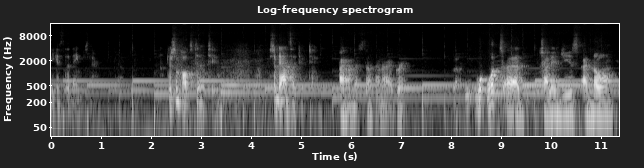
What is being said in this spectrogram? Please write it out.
because the name was there. There's some faults to it too. There's some downside to it too. I understand and I agree. What uh, challenges? I know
